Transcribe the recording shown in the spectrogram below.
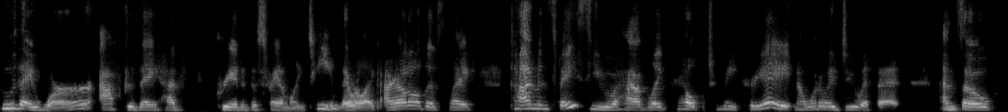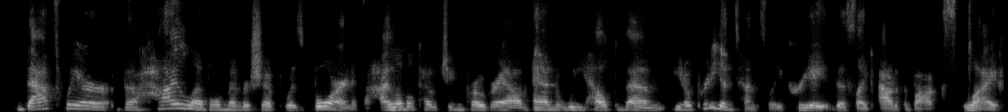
who they were after they had created this family team. They were like, I got all this like time and space you have like helped me create. Now what do I do with it? And so that's where the high level membership was born. It's a high mm-hmm. level coaching program, and we help them, you know, pretty intensely create this like out of the box life.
